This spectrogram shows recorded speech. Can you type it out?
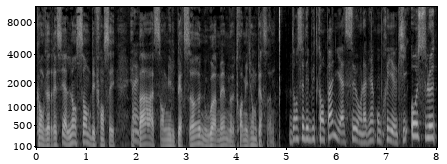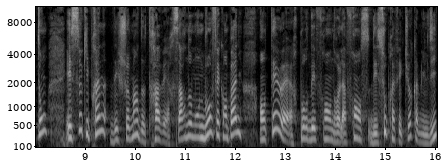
quand vous adressez à l'ensemble des Français et Ouais. pas à 100 000 personnes ou à même 3 millions de personnes. Dans ce début de campagne, il y a ceux, on l'a bien compris, euh, qui haussent le ton et ceux qui prennent des chemins de traverse. Arnaud Montebourg fait campagne en TER pour défendre la France des sous-préfectures, comme il dit,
